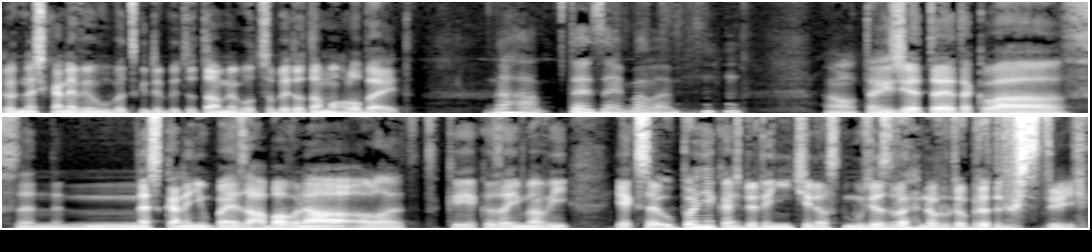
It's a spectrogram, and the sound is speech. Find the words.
do dneška nevím vůbec, kdyby to tam, nebo co by to tam mohlo být. Aha, to je zajímavé. No, takže to je taková, dneska není úplně zábavná, ale taky jako zajímavý, jak se úplně každodenní činnost může zvrhnout do dobrodružství.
